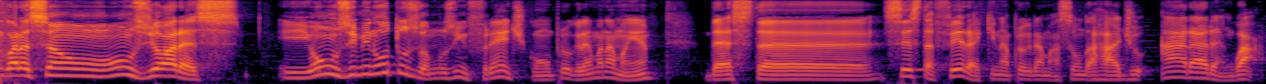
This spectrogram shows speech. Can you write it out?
Agora são 11 horas e 11 minutos. Vamos em frente com o programa na manhã desta sexta-feira aqui na programação da Rádio Araranguá.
